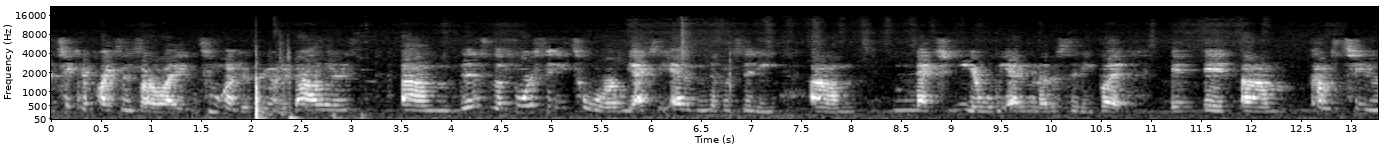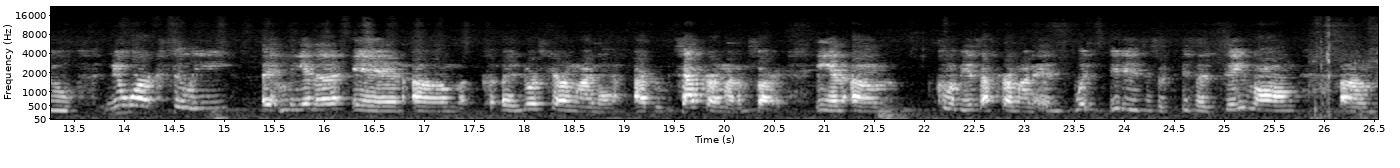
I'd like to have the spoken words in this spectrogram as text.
the ticket prices are like $200, $300. Um, this is a four city tour. We actually added another city um, next year. We'll be adding another city, but it, it um, comes to Newark, Philly, Atlanta, and um, uh, North Carolina. South Carolina. I'm sorry, and um, Columbia, South Carolina. And what it is is a is a day long. Um,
